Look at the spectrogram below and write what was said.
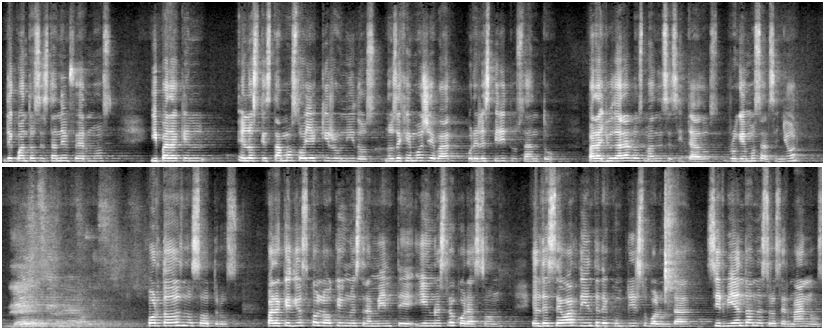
de cuantos están enfermos, y para que en, los que estamos hoy aquí reunidos nos dejemos llevar por el Espíritu Santo para ayudar a los más necesitados. Roguemos al Señor. Por todos nosotros, para que Dios coloque en nuestra mente y en nuestro corazón el deseo ardiente de cumplir su voluntad, sirviendo a nuestros hermanos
